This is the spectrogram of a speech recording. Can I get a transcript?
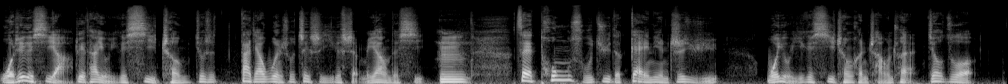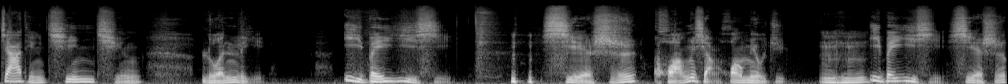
我这个戏啊，对它有一个戏称，就是大家问说这是一个什么样的戏？嗯，在通俗剧的概念之余，我有一个戏称很长串，叫做家庭亲情伦理一悲一喜写实狂想荒谬剧。嗯哼，一悲一喜写实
